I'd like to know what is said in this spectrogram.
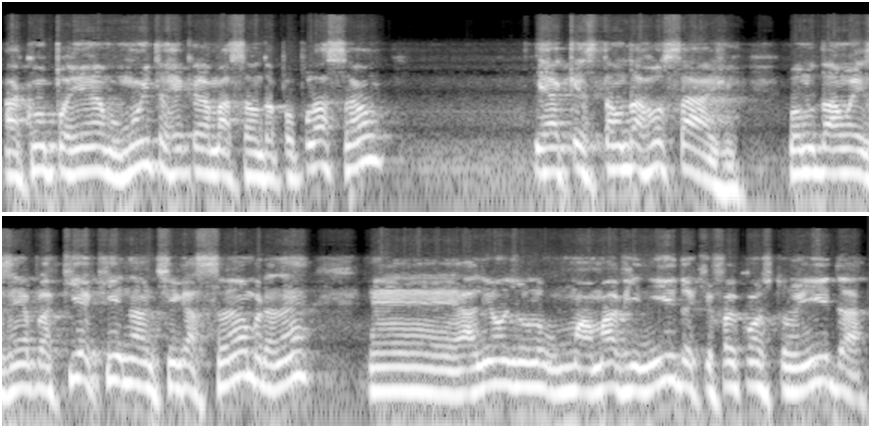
acompanhamos muita reclamação da população é a questão da roçagem. Vamos dar um exemplo aqui, aqui na antiga Sambra, né? É, ali onde uma, uma, avenida que foi construída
